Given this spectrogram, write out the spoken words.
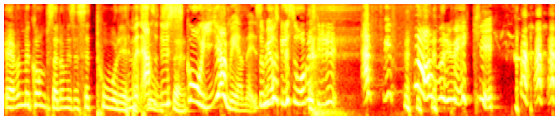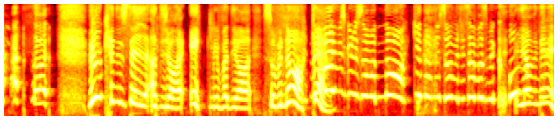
Även med kompisar, de har så sett på dig Men alltså du skojar med mig. Som jag skulle sova med skulle du... Ah, fy fan vad du är äcklig. alltså, hur kan du säga att jag är äcklig för att jag sover naken? Varför ska du sova naken om du sover tillsammans med kompisar? Ja, men nej, men,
